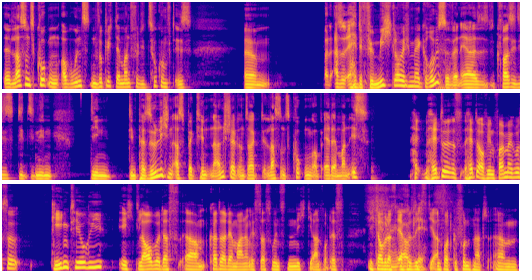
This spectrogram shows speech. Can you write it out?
äh, lass uns gucken, ob Winston wirklich der Mann für die Zukunft ist. Ähm, also er hätte für mich, glaube ich, mehr Größe, wenn er quasi dieses, die- die- den, den, den persönlichen Aspekt hinten anstellt und sagt, lass uns gucken, ob er der Mann ist. Hätte es hätte auf jeden Fall mehr Größe. Gegentheorie, ich glaube, dass ähm, Cutter der Meinung ist, dass Winston nicht die Antwort ist. Ich glaube, dass Ja, er für okay. sich die Antwort gefunden hat. Ähm,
